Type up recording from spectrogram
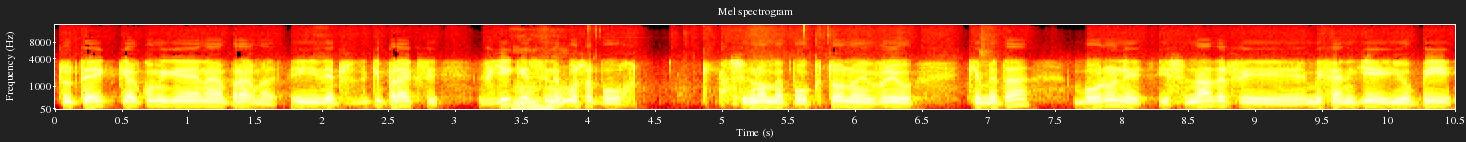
του ΤΕΚ και ακόμη για ένα πράγμα. Η διαπιστωτική πράξη βγήκε συνεπώς από, συγγνώμη, από 8 Νοεμβρίου και μετά μπορούν οι συνάδελφοι μηχανικοί οι οποίοι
